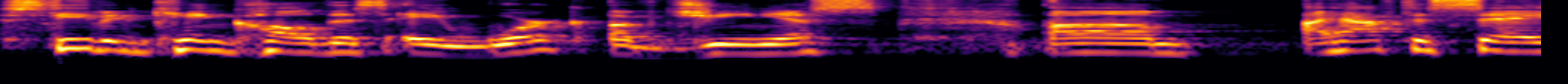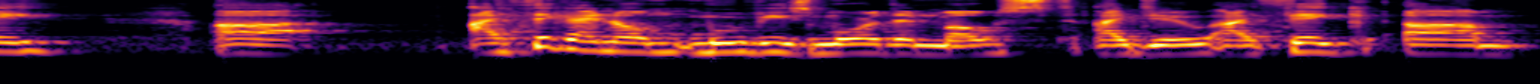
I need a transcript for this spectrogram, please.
Stephen King called this a work of genius. Um, I have to say, uh, I think I know movies more than most. I do. I think. Um,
